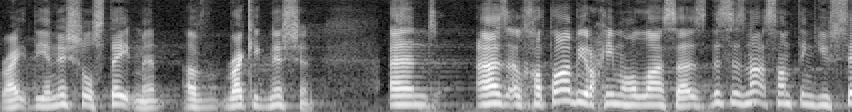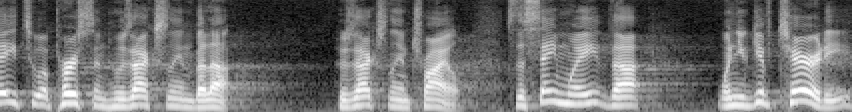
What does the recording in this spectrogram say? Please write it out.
right? The initial statement of recognition. And as Al Khattabi rahimahullah says, this is not something you say to a person who's actually in bala who's actually in trial. It's the same way that when you give charity,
